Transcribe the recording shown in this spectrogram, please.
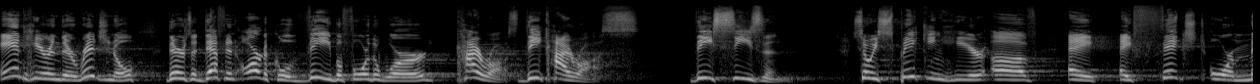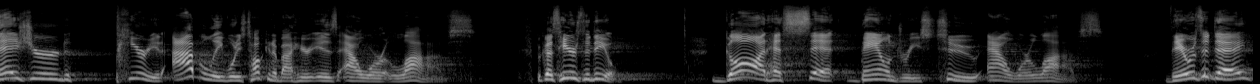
And here in the original, there's a definite article, the, before the word kairos, the kairos, the season. So he's speaking here of a, a fixed or measured period. I believe what he's talking about here is our lives. Because here's the deal God has set boundaries to our lives. There was a day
